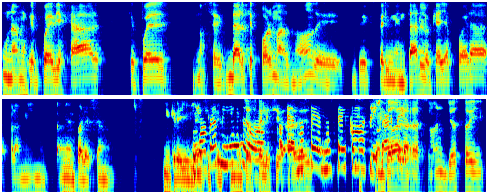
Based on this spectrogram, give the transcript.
una mujer puede viajar, que puedes no sé, darte formas, ¿no? De, experimentar lo que hay afuera, para mí, a mí me parece increíble. muchas felicidades. no, sé, no, sé, cómo explicarte. Con toda la razón, yo estoy,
